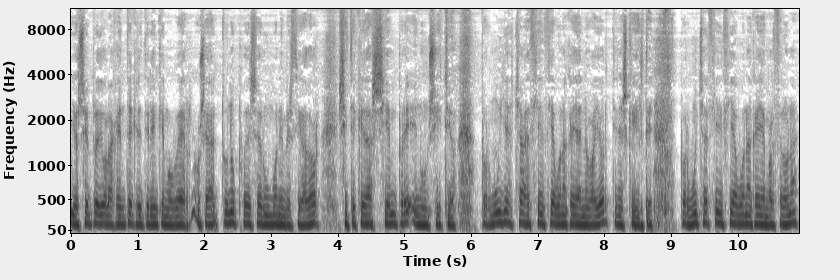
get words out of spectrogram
yo siempre digo a la gente que se tienen que mover. O sea, tú no puedes ser un buen investigador si te quedas siempre en un sitio. Por muy hecha ciencia buena que haya en Nueva York, tienes que irte. Por mucha ciencia buena que haya en Barcelona.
